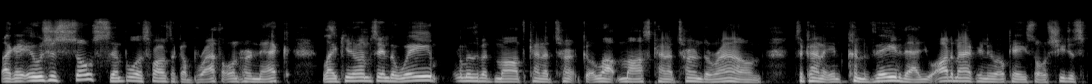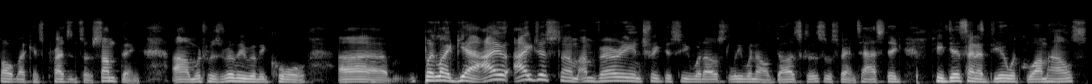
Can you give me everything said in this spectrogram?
Like it was just so simple as far as like a breath on her neck. Like you know what I'm saying? The way elizabeth Moss kind of turned a lot Moss kind of turned around to kind of convey that, you automatically knew okay, so she just felt like his presence or something, um, which was really really cool. Uh, but like yeah, I I just um I'm very intrigued to see what else Leigh Whannell does because this was fantastic. He did sign a deal with Blumhouse.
